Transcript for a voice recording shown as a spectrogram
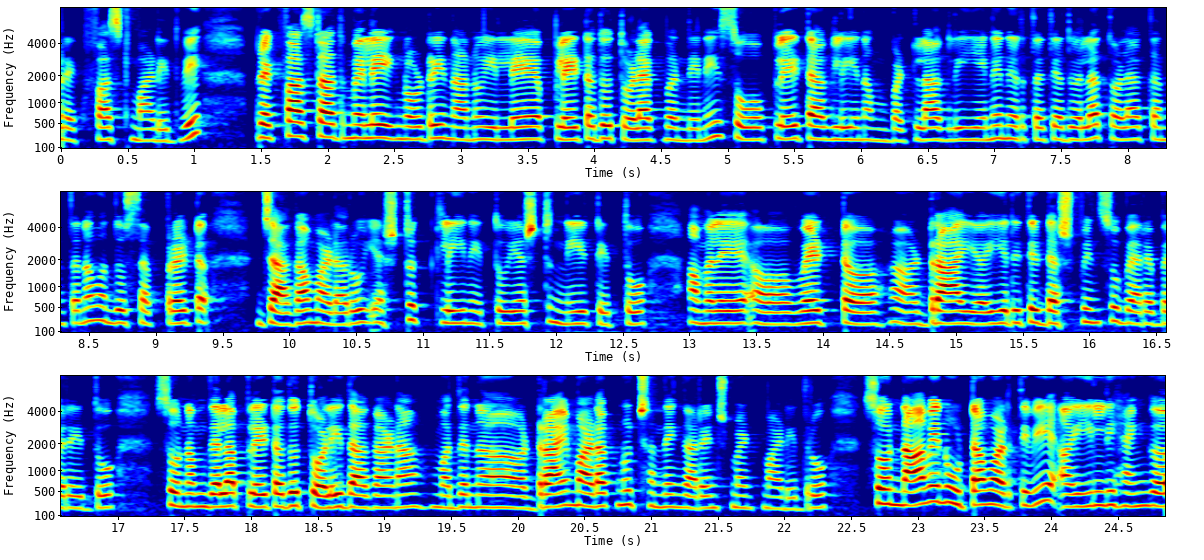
ಬ್ರೇಕ್ಫಾಸ್ಟ್ ಮಾಡಿದ್ವಿ. ಬ್ರೇಕ್ಫಾಸ್ಟ್ ಆದಮೇಲೆ ಈಗ ನೋಡ್ರಿ, ನಾನು ಇಲ್ಲೇ ಪ್ಲೇಟ್ ಅದು ತೊಳ್ಯಾಕೆ ಬಂದೀನಿ. ಸೊ ಪ್ಲೇಟ್ ಆಗಲಿ ನಮ್ಮ ಬಟ್ಲಾಗಲಿ, ಏನೇನು ಇರ್ತೈತಿ ಅದು ಎಲ್ಲ ತೊಳ್ಯಾಕಂತನ ಒಂದು ಸಪ್ರೇಟ್ ಜಾಗ ಮಾಡೋರು. ಎಷ್ಟು ಕ್ಲೀನ್ ಇತ್ತು, ಎಷ್ಟು ನೀಟ್ ಇತ್ತು. ಆಮೇಲೆ ವೆಟ್ ಡ್ರೈ ಈ ರೀತಿ ಡಸ್ಟ್ಬಿನ್ಸು ಬೇರೆ ಬೇರೆ ಇದ್ದು. ಸೊ ನಮ್ದೆಲ್ಲ ಪ್ಲೇಟ್ ಅದು ತೊಳಿದಾಗಣ ಅದನ್ನು ಡ್ರೈ ಮಾಡೋಕ್ಕೂ ಚಂದಂಗೆ ಅರೇಂಜ್ಮೆಂಟ್ ಮಾಡಿದ್ರು. ಸೊ ನಾವೇನು ಊಟ ಮಾಡ್ತೀವಿ ಇಲ್ಲಿ ಹೆಂಗೆ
